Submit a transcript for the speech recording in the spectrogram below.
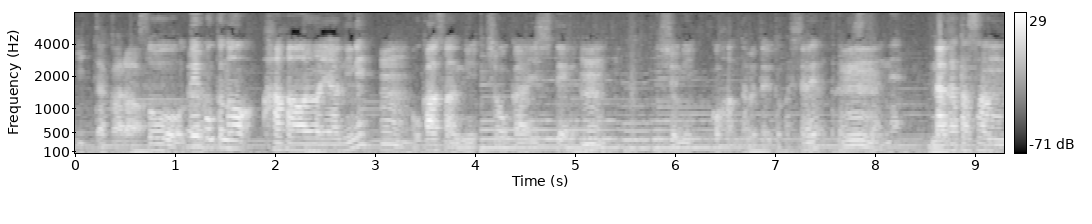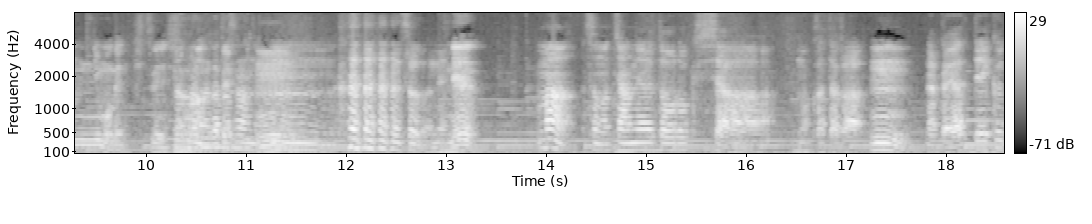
行ったからそう。で、うん僕の母親にね、うんお母さんに紹介して、うん一緒にご飯食べたりとかしてね。ね、うん。永田さんにもね、出演してもらって。永田さん、う。うんん、そうだねね。まあそのチャンネル登録者の方がうん。なんかやっていく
